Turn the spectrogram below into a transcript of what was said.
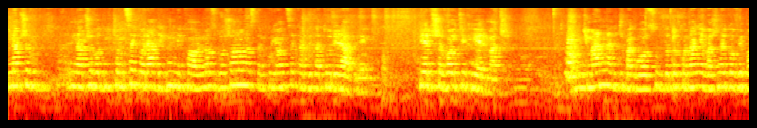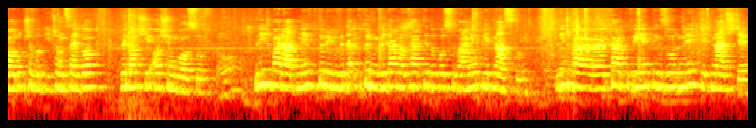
na, na przewodniczącego Rady Gminy Kolno zgłoszono następujące kandydatury radnych. Pierwsze Wojciech Jermacz. Minimalna liczba głosów do dokonania ważnego wyboru przewodniczącego wynosi 8 głosów. Liczba radnych, których wyda, którym wydano karty do głosowania 15. Liczba e, kart wyjętych z urny 15.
